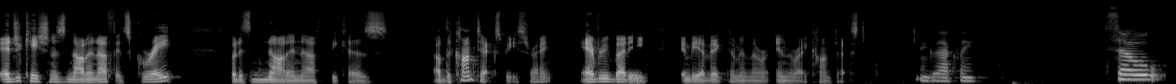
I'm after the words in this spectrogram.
Education is not enough. It's great, but it's not enough because of the context piece, right? Mm-hmm. Everybody can be a victim in the in the right context. Exactly. So,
